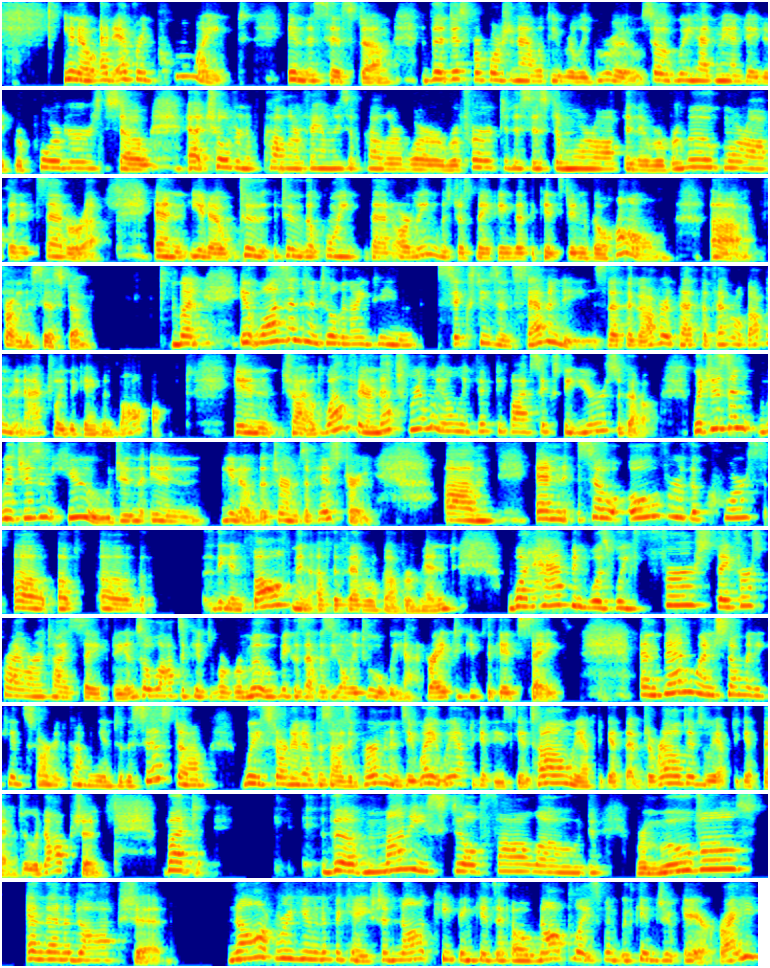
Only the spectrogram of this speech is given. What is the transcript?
you know, at every point, in the system, the disproportionality really grew. So we had mandated reporters. So uh, children of color, families of color were referred to the system more often. They were removed more often, et cetera. And, you know, to, to the point that Arlene was just making that the kids didn't go home um, from the system. But it wasn't until the 1960s and 70s that the government that the federal government actually became involved in child welfare and that's really only 55 60 years ago which isn't which isn't huge in in you know the terms of history. Um, and so over the course of, of, of the involvement of the federal government, what happened was we first, they first prioritized safety. And so lots of kids were removed because that was the only tool we had, right, to keep the kids safe. And then when so many kids started coming into the system, we started emphasizing permanency. Wait, we have to get these kids home. We have to get them to relatives. We have to get them to adoption. But the money still followed removals and then adoption not reunification, not keeping kids at home, not placement with kinship care, right?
